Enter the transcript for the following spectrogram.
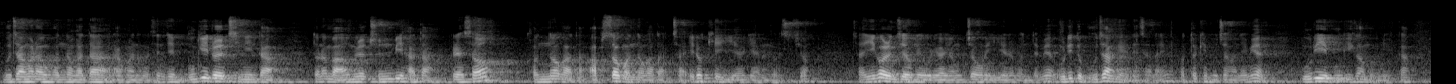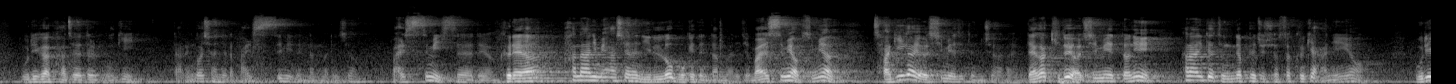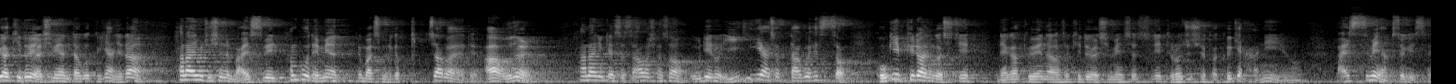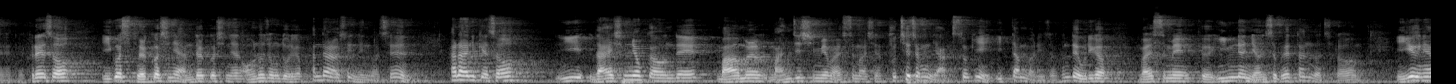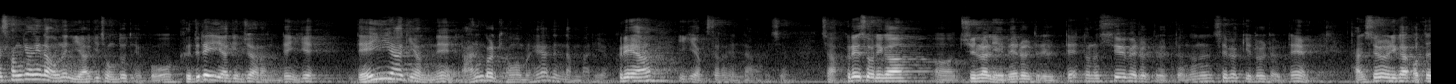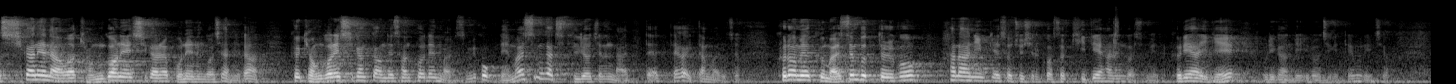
무장을 하고 건너가다라고 하는 것은 이제 무기를 지니다 또는 마음을 준비하다. 그래서 건너가다 앞서 건너가다. 자 이렇게 이야기하는 것이죠. 자, 이걸 이제 우리가 영적으로 이해를 본다면 우리도 무장해야 되잖아요. 어떻게 무장하냐면 우리의 무기가 뭡니까? 우리가 가져야 될 무기 다른 것이 아니라 말씀이 된단 말이죠. 말씀이 있어야 돼요. 그래야 하나님이 하시는 일로 보게 된단 말이죠. 말씀이 없으면 자기가 열심히 해서 된 줄 알아요. 내가 기도 열심히 했더니 하나님께 등록해 주셔서 그게 아니에요. 우리가 기도 열심히 한다고 그게 아니라 하나님이 주시는 말씀이 선포되면 그 말씀 우리가 붙잡아야 돼요. 아, 오늘 하나님께서 싸우셔서 우리로 이기게 하셨다고 했어. 그게 필요한 것이지 내가 교회 나가서 기도 열심히 했었으니 들어주실까? 그게 아니에요. 말씀의 약속이 있어야 돼. 그래서 이것이 될 것이냐 안 될 것이냐 어느 정도 우리가 판단할 수 있는 것은 하나님께서 이 나의 심령 가운데 마음을 만지시며 말씀하시는 구체적인 약속이 있단 말이죠. 근데 우리가 말씀에 그 읽는 연습을 했던 것처럼 이게 그냥 성경에 나오는 이야기 정도 되고 그들의 이야기인 줄 알았는데 이게 내 이야기였네 라는 걸 경험을 해야 된단 말이에요. 그래야 이게 역사가 된단 말이죠. 자, 그래서 우리가 어, 주일날 예배를 드릴 때 또는 수요예배를 드릴 때 또는 새벽 기도를 드릴 때 단순히 우리가 어떤 시간에 나와 경건의 시간을 보내는 것이 아니라 그 경건의 시간 가운데 선포된 말씀이 꼭 내 말씀 같이 들려지는 날, 때, 때가 있단 말이죠. 그러면 그 말씀 붙들고 하나님께서 주실 것을 기대하는 것입니다. 그래야 이게 우리 가운데 이루어지기 때문이죠.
